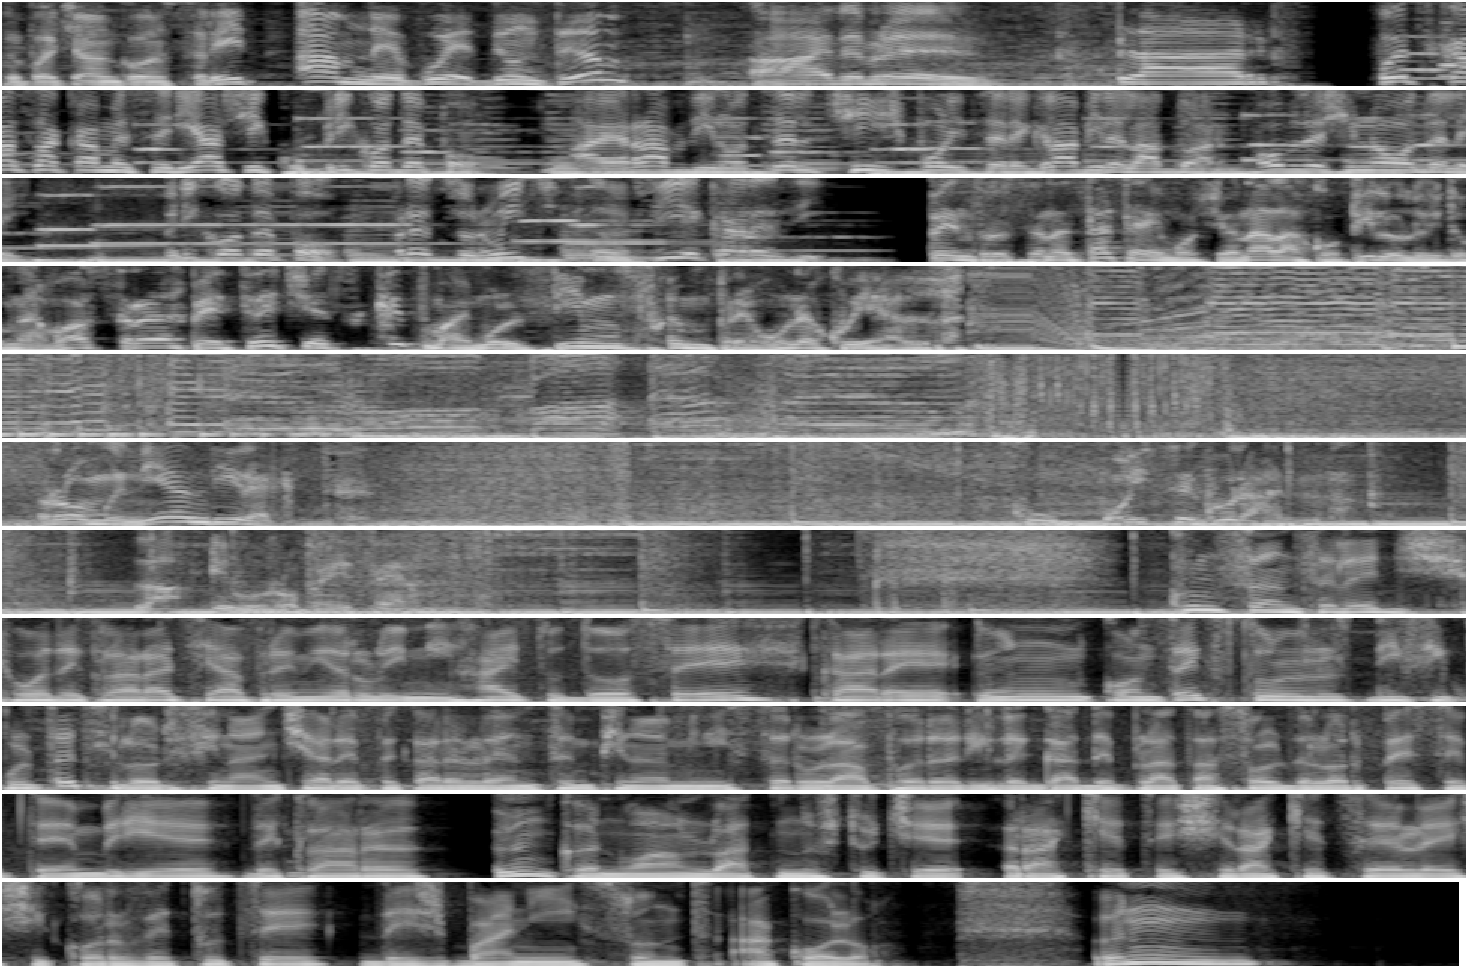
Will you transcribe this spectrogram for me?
după ce am construit, am nevoie de un tâm? Haide bre! Clar! Făți casa ca meseria și cu Brico Depo. Aerav din oțel 5 polițe reglabile la doar 89 de lei. Brico Depo. Prețuri mici în fiecare zi. Pentru sănătatea emoțională a copilului dumneavoastră, petreceți cât mai mult timp împreună cu el. România în direct cu Moise Guran la Europa FM. Cum să înțelegi o declarație a premierului Mihai Tudose, care, în contextul dificultăților financiare pe care le întâmpină Ministerul Apărării legat de plata soldelor pe septembrie, declară încă nu am luat nu știu ce rachete și rachețele și corvetuțe, deci banii sunt acolo. În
